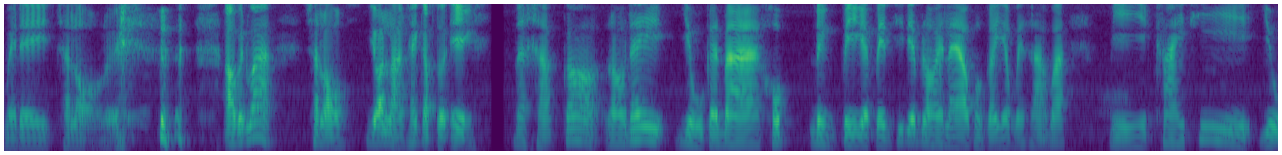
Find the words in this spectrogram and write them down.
ไม่ได้ฉลองเลย เอาเป็นว่าฉลองย้อนหลังให้กับตัวเอง นะครับ ก็เราได้อยู่กันมาครบ 1 ปีกันเป็นที่เรียบร้อยแล้ว ผมก็ยังไม่ทราบว่ามีใครที่อยู่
